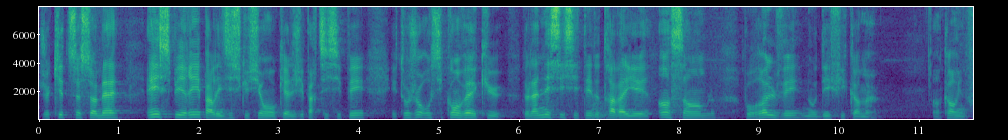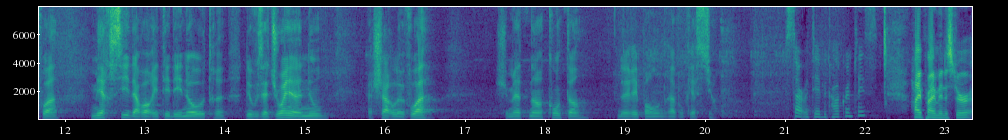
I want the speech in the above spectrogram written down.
Je quitte ce sommet inspiré par les discussions auxquelles j'ai participé et toujours aussi convaincu de la nécessité de travailler ensemble pour relever nos défis communs. Encore une fois, merci d'avoir été des nôtres, de vous être joints à nous à Charlevoix. Je suis maintenant content de répondre à vos questions. Start with David Cochrane, please. Hi, Prime Minister.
